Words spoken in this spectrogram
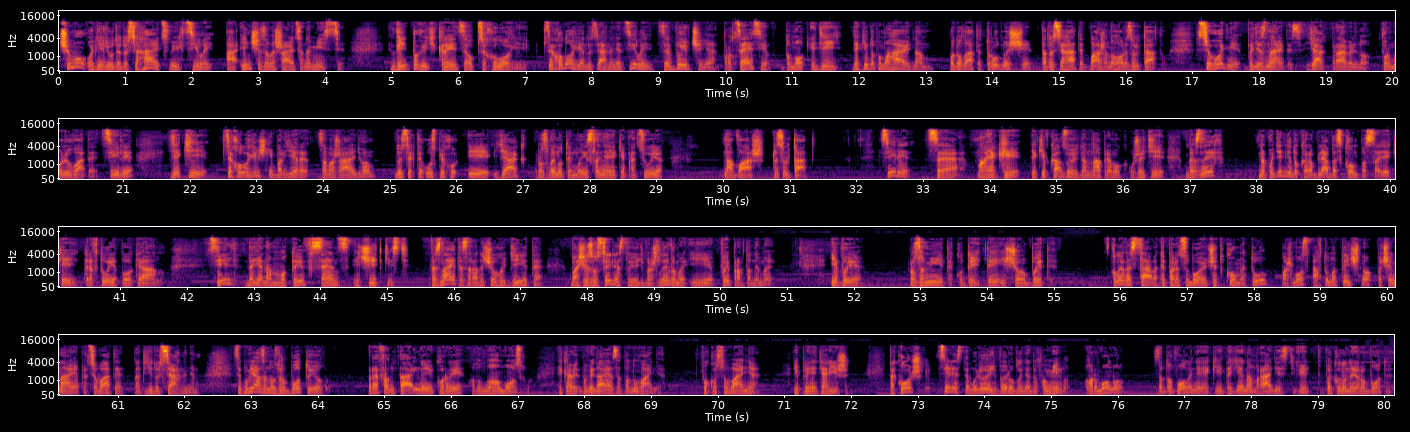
Чому одні люди досягають своїх цілей, а інші залишаються на місці? Відповідь криється у психології. Психологія досягнення цілей це вивчення процесів, думок і дій, які допомагають нам подолати труднощі та досягати бажаного результату. Сьогодні ви дізнаєтесь, як правильно формулювати цілі, які психологічні бар'єри заважають вам досягти успіху, і як розвинути мислення, яке працює на ваш результат. Цілі це маяки, які вказують нам напрямок у житті. Без них ми подібні до корабля без компаса, який дрифтує по океану. Ціль дає нам мотив, сенс і чіткість. Ви знаєте, заради чого дієте, ваші зусилля стають важливими і виправданими, і ви розумієте, куди йти і що робити. Коли ви ставите перед собою чітку мету, ваш мозк автоматично починає працювати над її досягненням. Це пов'язано з роботою префронтальної кори головного мозку, яка відповідає за планування, фокусування і прийняття рішень. Також цілі стимулюють вироблення дофаміну, гормону задоволення, який дає нам радість від виконаної роботи.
